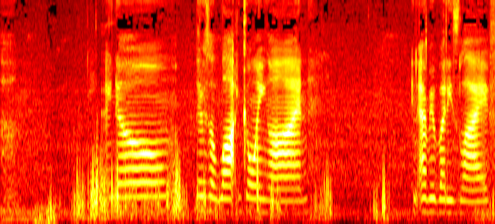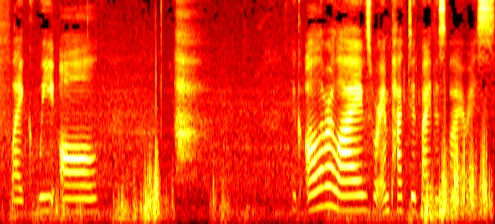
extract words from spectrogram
Um, I know there's a lot going on in everybody's life. Like we all, like all of our lives were impacted by this virus.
